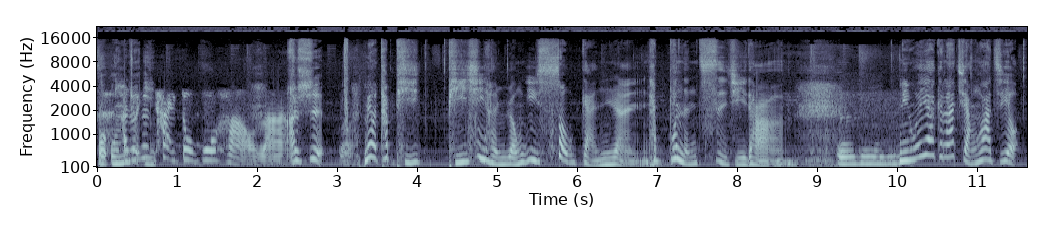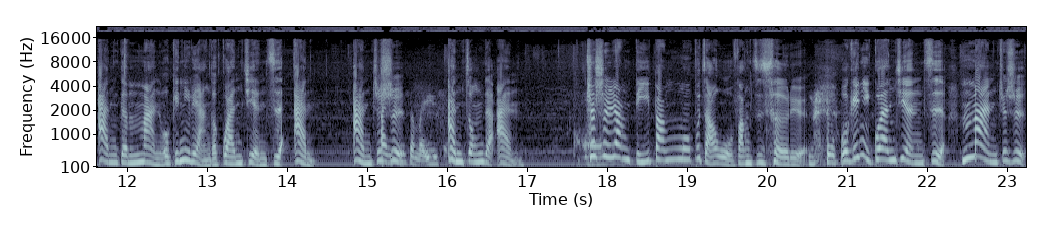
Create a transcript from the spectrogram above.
我我们就以态度不好啦。啊就是没有他脾脾气很容易受感染，他不能刺激他。嗯哼，你要跟他讲话只有暗跟慢，我给你两个关键字，暗暗就是什么意思？暗中的暗。就是让敌方摸不着我方之策略。我给你关键字，慢就是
